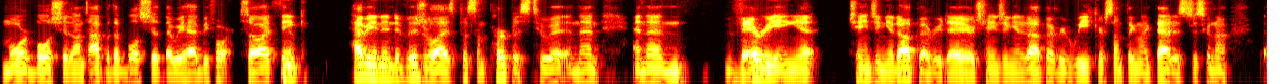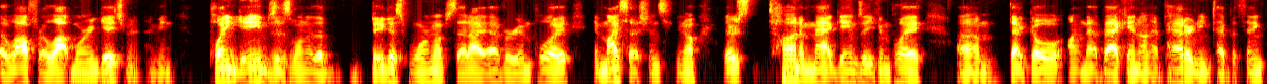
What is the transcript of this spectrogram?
more bullshit on top of the bullshit that we had before. So I think yeah. having an individualized put some purpose to it and then and then varying it changing it up every day or changing it up every week or something like that is just going to allow for a lot more engagement. I mean, playing games is one of the biggest warm-ups that I ever employ in my sessions. You know, there's ton of mat games that you can play um, that go on that back end on that patterning type of thing.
